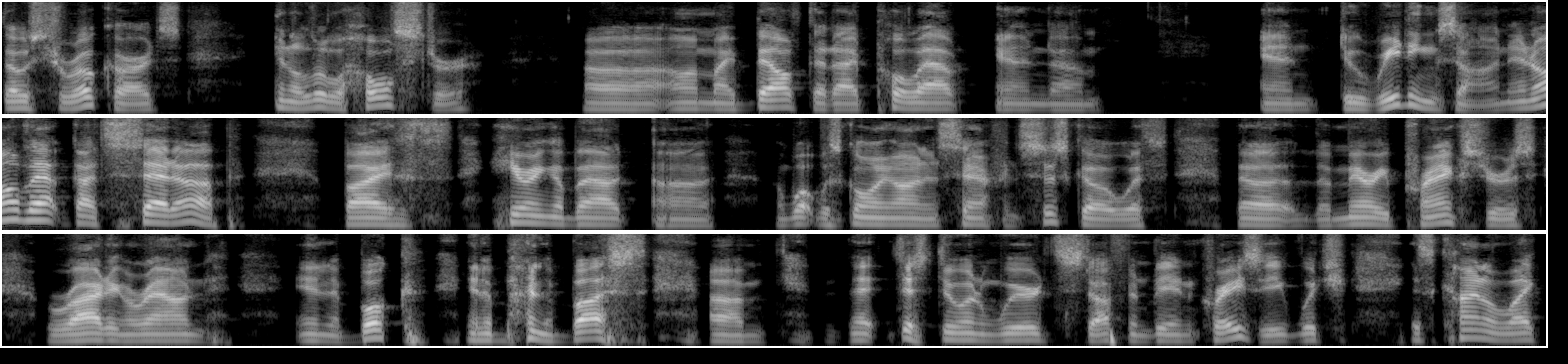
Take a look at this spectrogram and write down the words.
those tarot cards in a little holster uh, on my belt that I pull out and um, and do readings on, and all that got set up by hearing about uh, what was going on in San Francisco with the the merry pranksters riding around in a book in a, in a bus, um, just doing weird stuff and being crazy, which is kind of like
